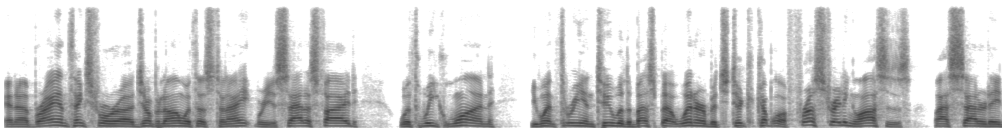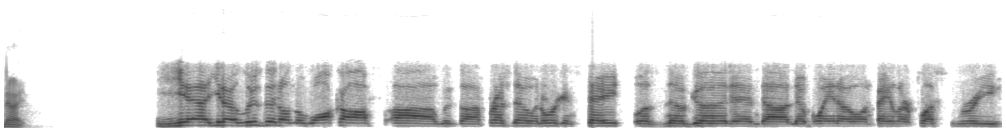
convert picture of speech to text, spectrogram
And uh, Brian, thanks for uh, jumping on with us tonight. Were you satisfied with Week One? You went three and two with the best bet winner, but you took a couple of frustrating losses last Saturday night. Yeah, you know, losing on the walk off uh, with uh, Fresno and Oregon State was no good, and uh, no bueno on Baylor plus three,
